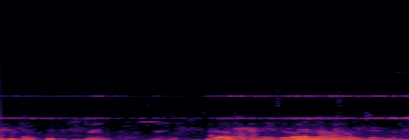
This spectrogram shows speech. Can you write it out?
পিছন থেকে।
